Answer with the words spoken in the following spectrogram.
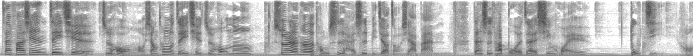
在发现这一切之后，好，想通了这一切之后呢？虽然他的同事还是比较早下班，但是他不会再心怀妒忌，好，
